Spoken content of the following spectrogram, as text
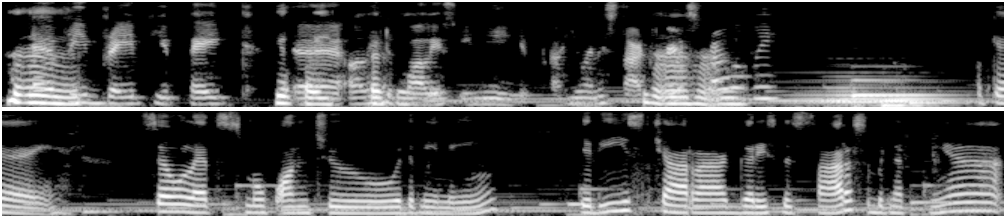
Every Breath You Take uh, oleh The Police ini gitu. You wanna start first probably? Okay, so let's move on to the meaning. Jadi secara garis besar sebenarnya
